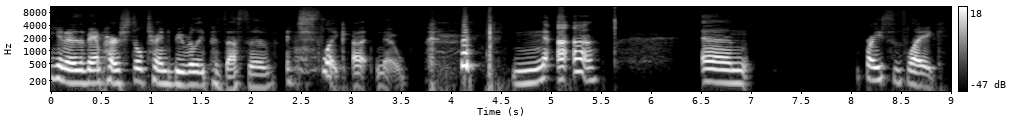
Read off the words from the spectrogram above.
you know, the vampire's still trying to be really possessive. And she's like, uh, no. Nuh-uh. And Bryce is like,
